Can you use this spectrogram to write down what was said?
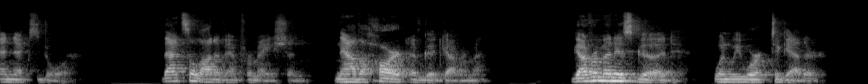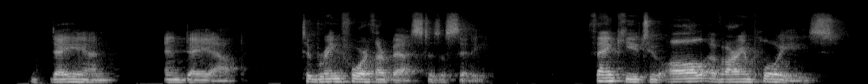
and Nextdoor. That's a lot of information. Now, the heart of good government. Government is good when we work together, day in and day out, to bring forth our best as a city. Thank you to all of our employees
